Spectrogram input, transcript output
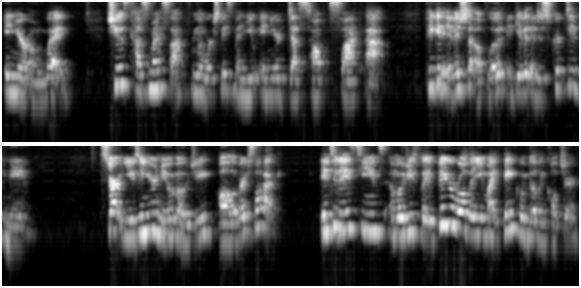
in your own way. Choose Customize Slack from the Workspace menu in your desktop Slack app. Pick an image to upload and give it a descriptive name. Start using your new emoji all over Slack. In today's teams, emojis play a bigger role than you might think when building culture,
